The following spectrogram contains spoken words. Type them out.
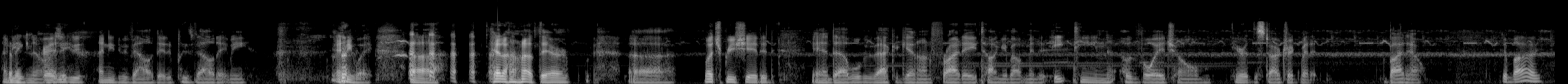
I need to know. I need to, be, I need to be validated. Please validate me. anyway, uh, head on out there. Uh, much appreciated. And uh, we'll be back again on Friday talking about minute 18 of the Voyage Home here at the Star Trek Minute. Bye now. Goodbye.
